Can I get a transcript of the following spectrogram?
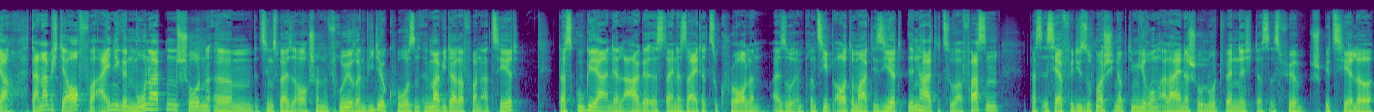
Ja, dann habe ich dir auch vor einigen Monaten schon, ähm, beziehungsweise auch schon in früheren Videokursen immer wieder davon erzählt, dass Google ja in der Lage ist, deine Seite zu crawlen. Also im Prinzip automatisiert Inhalte zu erfassen, das ist ja für die Suchmaschinenoptimierung alleine schon notwendig. Das ist für spezielle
